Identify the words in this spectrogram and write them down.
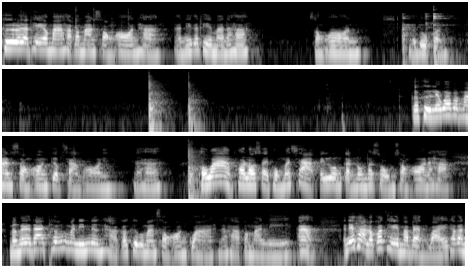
คือเราจะเทออกมาค่ะประมาณ 2 ออนค่ะ อันนี้ก็เทมานะคะ 2 ออน เดี๋ยวดูก่อน ก็คือเรียกว่าประมาณ 2 ออนเกือบ 3 ออนนะคะ เพราะว่าพอเราใส่ผงมัทฉะไปรวมกับนมผสม 2 ออนนะคะ มันก็จะได้เพิ่มขึ้นมานิดนึงค่ะ ก็คือประมาณ 2 ออนกว่านะคะ ประมาณนี้อะอันนี้ค่ะเราก็เทมาแบ่งไว้เท่ากับ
